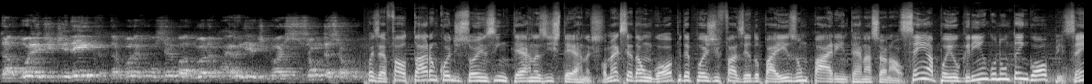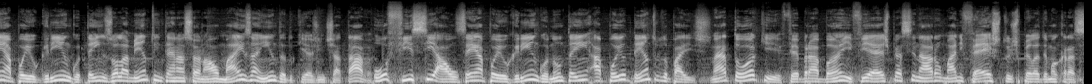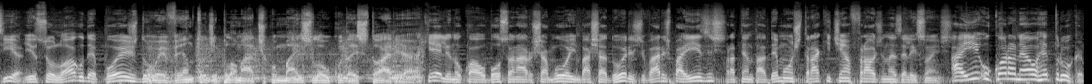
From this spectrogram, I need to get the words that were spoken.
da bolha de direita, da bolha conservadora, a maioria de nós somos dessa bolha. Pois é, faltaram condições internas e externas. Como é que você dá um golpe depois de fazer do país um pare internacional? Sem apoio gringo não tem golpe. Sem apoio gringo tem isolamento internacional, mais ainda do que a gente já tava. Oficial. Sem apoio gringo não tem apoio dentro do país. Não é à toa que Febraban e Fiesp assinaram manifestos pela democracia. Isso logo depois do O evento diplomático mais louco da história. aquele no qual o Bolsonaro chamou embaixadores de vários países para tentar demonstrar que tinha fraude nas eleições. Aí o coronel retruca.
